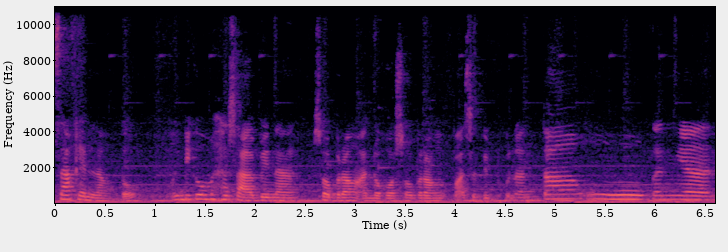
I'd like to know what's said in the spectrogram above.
Sa akin lang to. Hindi ko masasabi na sobrang ano ko, sobrang positive ko ng tao, ganyan.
